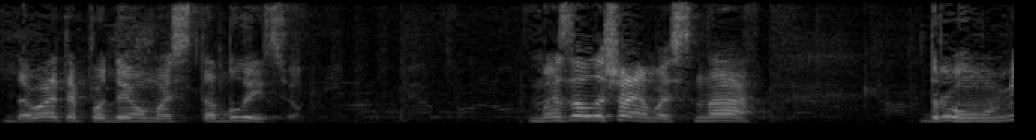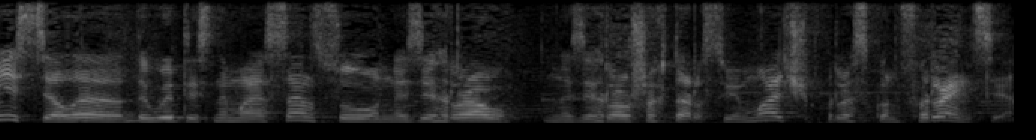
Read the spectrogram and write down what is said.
Давайте подивимось таблицю. Ми залишаємось на другому місці, але дивитись немає сенсу. Не зіграв, не зіграв Шахтар свій матч. Прес-конференція.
